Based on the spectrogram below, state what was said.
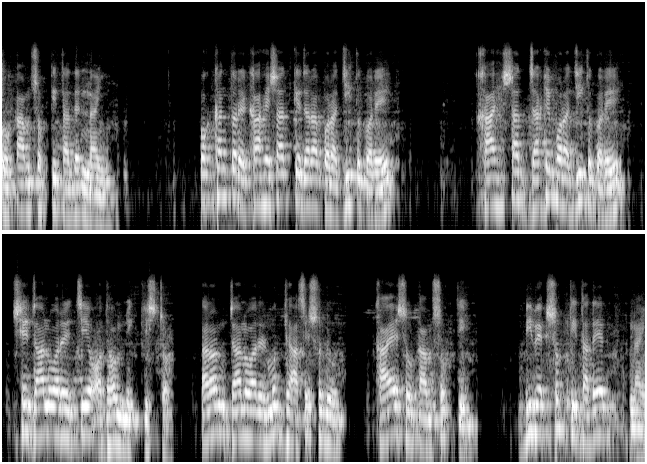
ও কাম শক্তি তাদের নাই। পক্ষান্তরে খাহেসাতকে যারা পরাজিত করে খাহেসাত যাকে পরাজিত করে, সে জানোয়ারের চেয়ে অধম নিকৃষ্ট। কারণ জানোয়ারের মধ্যে আছে শুধু খায়েশ ও কাম শক্তি। বিবেক শক্তি তাদের নাই।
